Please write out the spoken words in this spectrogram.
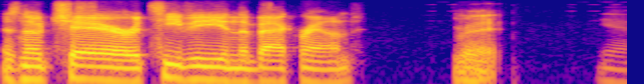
there's no chair or TV in the background. right. Yeah.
